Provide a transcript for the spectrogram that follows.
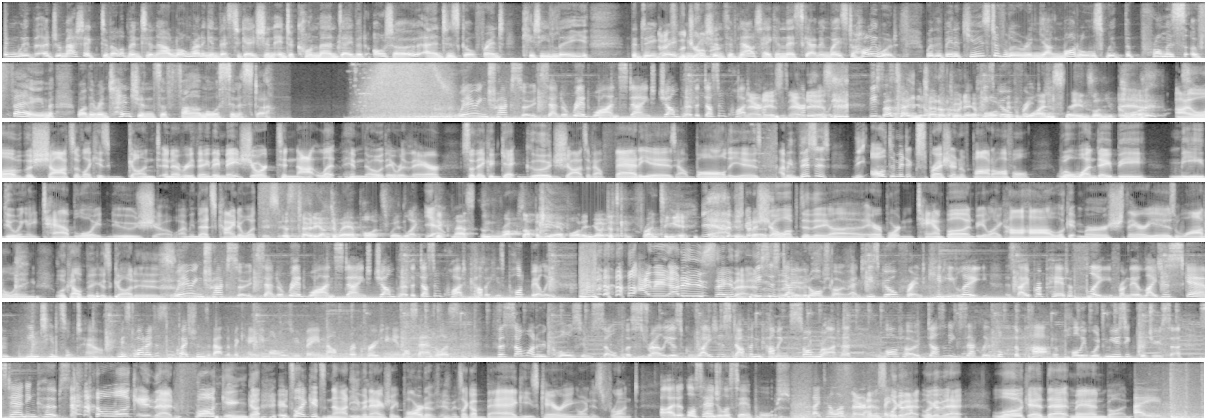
In with a dramatic development in our long running investigation into conman David Otto and his girlfriend Kitty Lee. The D That's grade the drummer. musicians have now taken their scamming ways to Hollywood, where they've been accused of luring young models with the promise of fame, while their intentions are far more sinister. Wearing tracksuits and a red wine stained jumper that doesn't quite There it cover is, there it is. This That's is how you turn up to an Otto and his airport with wine stains on your clothes. Yeah. I love the shots of like his gunt and everything. They made sure to not let him know they were there so they could get good shots of how fat he is, how bald he is. I mean, this is the ultimate expression of Pod Awful will one day be me doing a tabloid news show. I mean, that's kind of what this is. Just turning up to airports with like Yeah. Dick Masterson rocks up at the airport and you're just confronting him. Yeah, I'm just going to show up to the uh, airport in Tampa and be like, haha, look at Mersh. There he is, waddling. look how big his gut is. Wearing tracksuits and a red wine stained jumper that doesn't quite cover his pot belly. I mean, how do you say that? this is the David news. Otto and his girlfriend Kitty Lee as they prepare to flee from their latest scam in Tinseltown. Mr. Otto, just some questions about the bikini models you've been um, recruiting in Los Angeles. For someone who calls himself Australia's greatest up and coming songwriter, Otto doesn't exactly look the part of Hollywood music producer standing curbside Look at that fucking gun. It's like it's not even actually part of him. It's like a bag he's carrying on his front. at Los Angeles Airport. They tell us There it that is. they've Look at that. Look at that. Look at that man bun.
